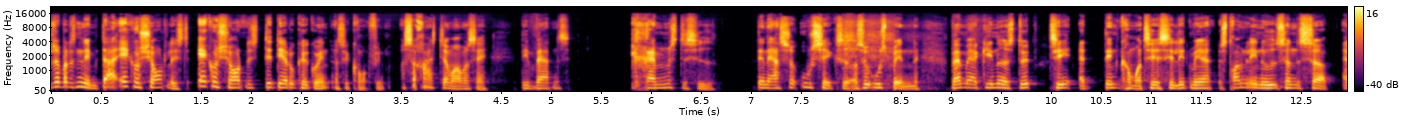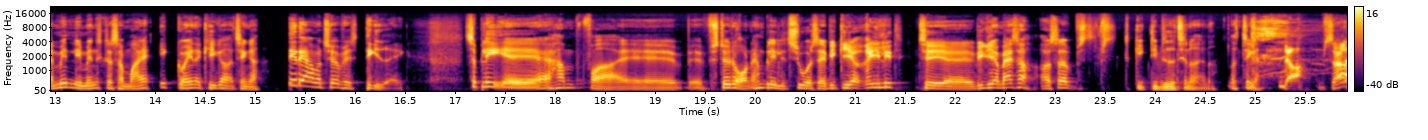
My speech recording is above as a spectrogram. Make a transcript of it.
så var det sådan, jamen, der er Echo Shortlist. Echo Shortlist, det er der, du kan gå ind og se kortfilm. Og så rejste jeg mig op og sagde, det er verdens grimmeste side. Den er så usekset og så uspændende. Hvad med at give noget støtte til, at den kommer til at se lidt mere strømlignet ud, sådan så almindelige mennesker som mig ikke går ind og kigger og tænker, det der amatørpis, det gider jeg ikke. Så blev øh, ham fra øh, støtteordenen, han blev lidt sur og sagde, vi giver rigeligt til, øh, vi giver masser, og så gik de videre til noget andet. Og så tænker jeg, nå, så,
